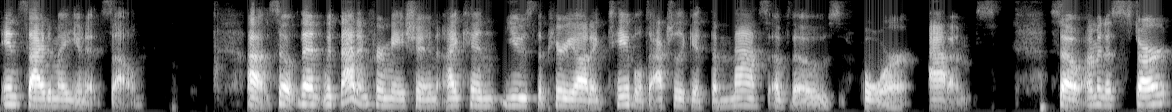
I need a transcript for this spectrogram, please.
inside of my unit cell. Uh, so then with that information, I can use the periodic table to actually get the mass of those four atoms. So I'm going to start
